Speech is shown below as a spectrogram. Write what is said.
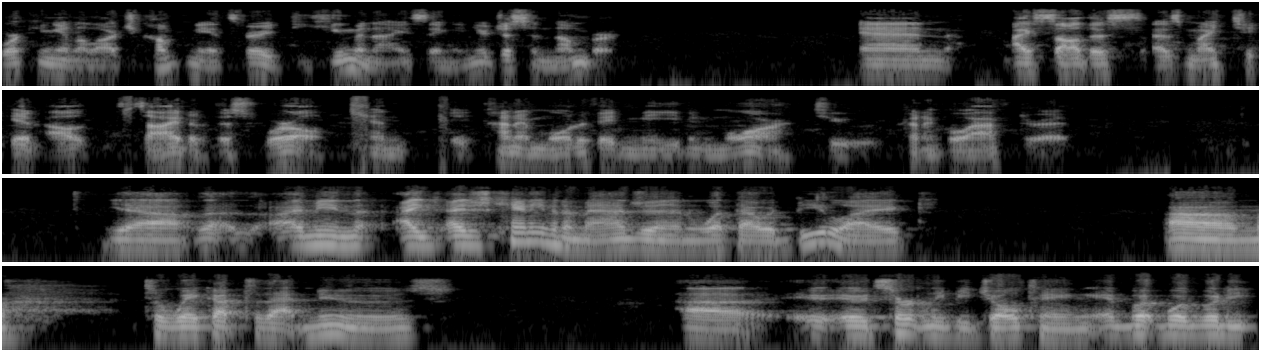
working in a large company, it's very dehumanizing and you're just a number. And I saw this as my ticket outside of this world, and it kind of motivated me even more to kind of go after it. Yeah, I mean, I, I just can't even imagine what that would be like um, to wake up to that news. Uh, it, it, would certainly be jolting, but what would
